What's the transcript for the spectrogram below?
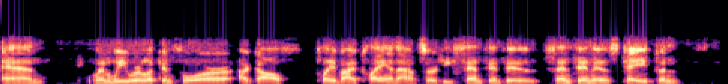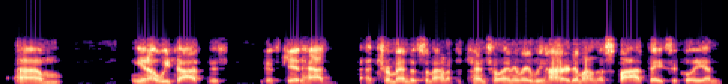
And when we were looking for a golf play by play announcer, he sent in his, sent in his tape and, um, you know, we thought this this kid had a tremendous amount of potential. Anyway, we hired him on the spot basically, and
